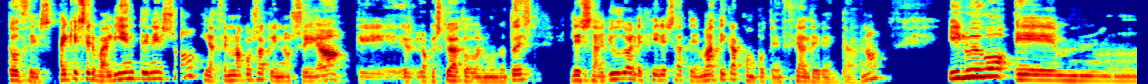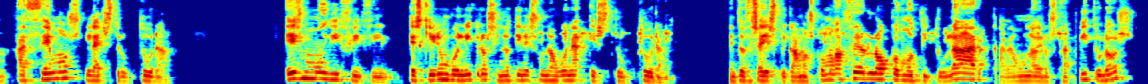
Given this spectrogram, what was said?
Entonces, hay que ser valiente en eso y hacer una cosa que no sea que lo que escriba todo el mundo. Entonces, les ayudo a elegir esa temática con potencial de venta, ¿no? Y luego em, hacemos la estructura es muy difícil escribir un buen libro si no tienes una buena estructura. Entonces ahí explicamos cómo hacerlo, cómo titular cada uno de los capítulos.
